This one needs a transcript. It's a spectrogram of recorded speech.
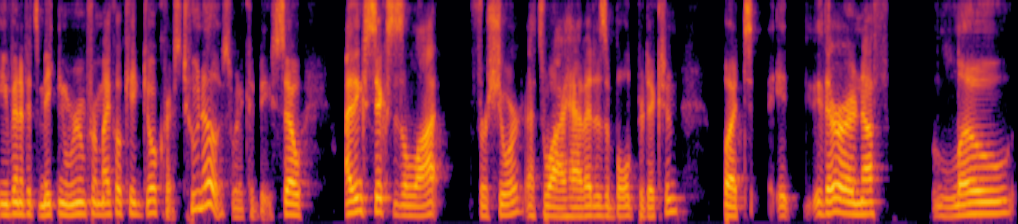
even if it's making room for Michael Kidd Gilchrist, who knows what it could be. So I think six is a lot for sure. That's why I have it as a bold prediction. But it, there are enough low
